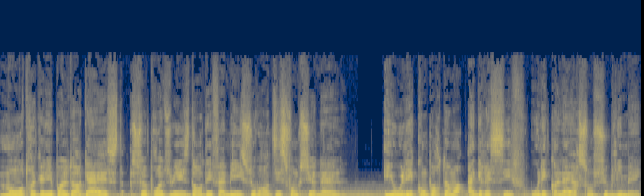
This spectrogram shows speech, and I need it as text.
montrent que les poltergeists se produisent dans des familles souvent dysfonctionnelles et où les comportements agressifs ou les colères sont sublimés.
